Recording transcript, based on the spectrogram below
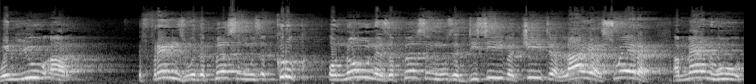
When you are friends with a person who is a crook or known as a person who is a deceiver, cheater, liar, swearer, a man who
